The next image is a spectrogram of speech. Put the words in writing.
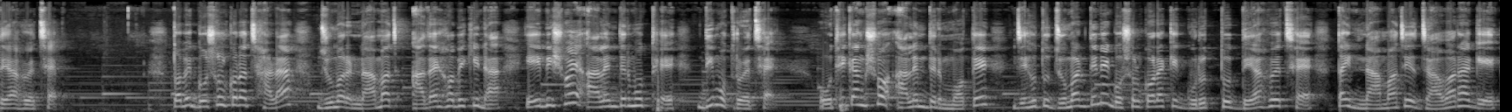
দেয়া হয়েছে। তবে গোসল করা ছাড়া জুমার নামাজ আদায় হবে কি না এই বিষয়ে আলেমদের মধ্যে দ্বিমত রয়েছে। অধিকাংশ আলেমদের মতে, যেহেতু জুমার দিনে গোসল করাকে গুরুত্ব দেয়া হয়েছে, তাই নামাজে যাওয়ার আগে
